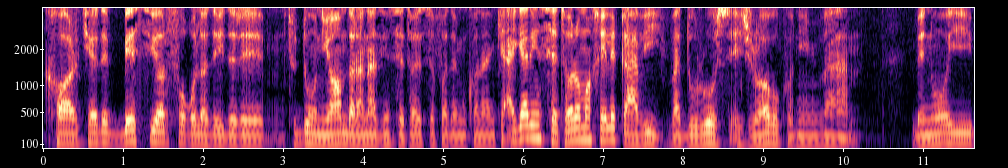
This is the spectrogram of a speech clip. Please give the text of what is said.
کارکرد بسیار فوق‌العاده‌ای داره. تو دنیا هم دارن از این سه تا استفاده می‌کنن که اگر این سه تا رو ما خیلی قوی و درست اجرا بکنیم و به نوعی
